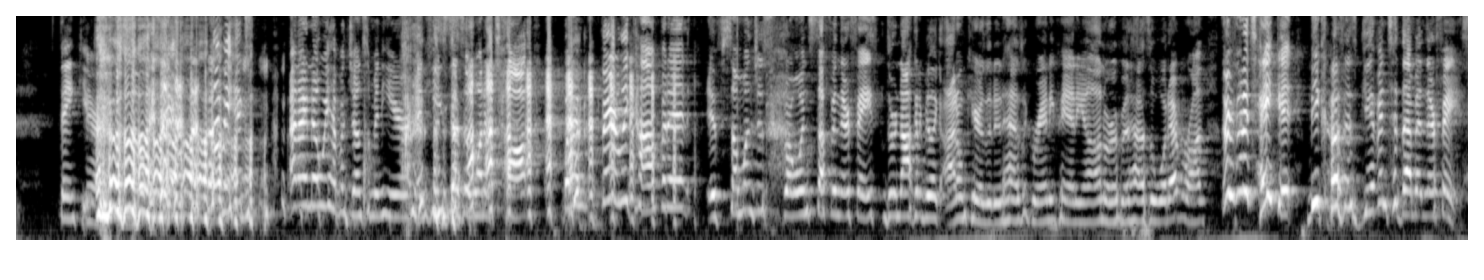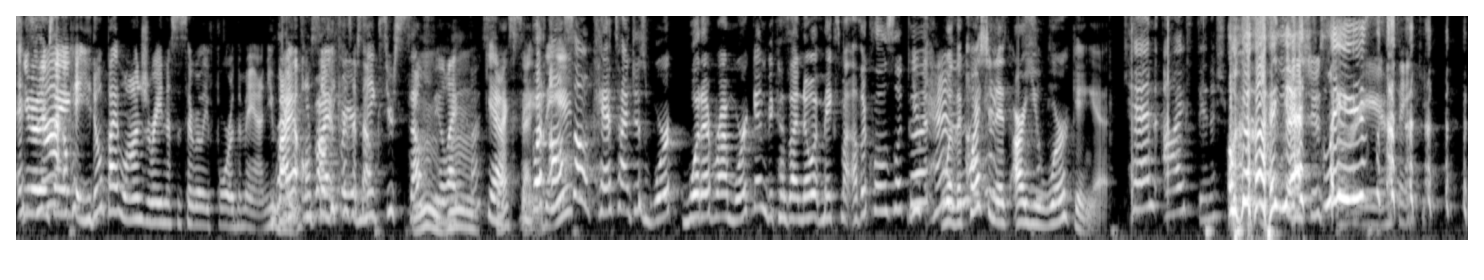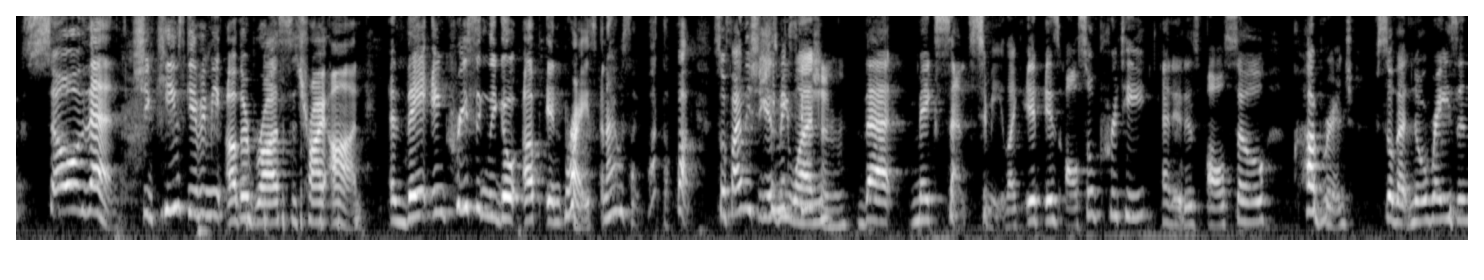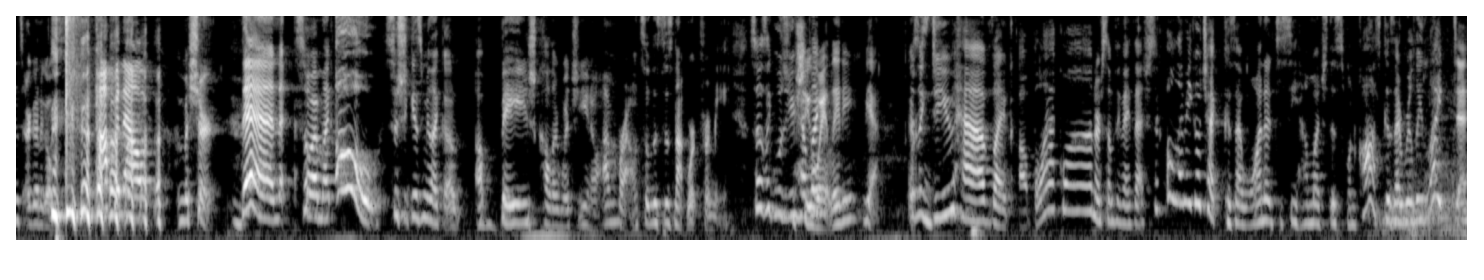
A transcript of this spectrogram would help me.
Thank you. Let me ex- and I know we have a gentleman here, and he doesn't want to talk, but I'm fairly confident if someone's just throwing stuff in their face, they're not going to be like, I don't care that it has a granny panty on or if it has a whatever on. They're going to take it because it's given to them in their face. It's you know what not- I'm saying? Okay, you don't buy lingerie necessarily for the man. You Right, buy it you also buy it for because it yourself. makes yourself feel like mm-hmm. fuck yeah, Sexy. sexy. But also, can't I just work whatever I'm working because I know it makes my other clothes look good? you can. Well, the question is, are you working it? Can I finish? yes, Finish your please. Thank you. So then she keeps giving me other bras to try on, and they increasingly go up in price. And I was like, what the fuck? So finally, she gives me one commission. that makes sense to me. Like, it is also pretty and it is also coverage so that no raisins are gonna go popping out my shirt. Then, so I'm like, oh, so she gives me like a, a beige color, which, you know, I'm brown, so this does not work for me. So I was like, well, do you have She like, white lady. yeah. I was like, do you have like a black one or something like that? She's like, oh, let me go check because I wanted to see how much this one cost because I really liked it.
